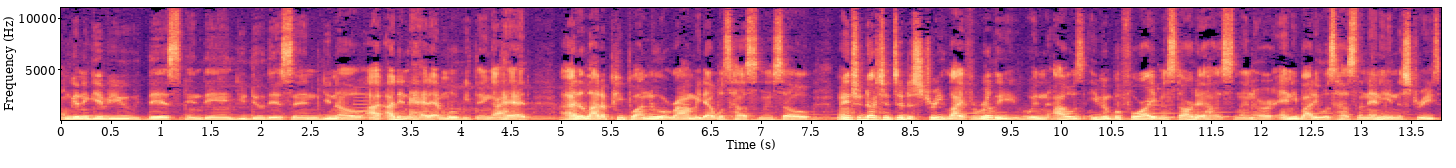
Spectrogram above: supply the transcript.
I'm gonna give you this and then you do this and you know, I, I didn't have that movie thing. I had I had a lot of people I knew around me that was hustling. So my introduction to the street life really when I was even before I even started hustling or anybody was hustling any in the streets,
